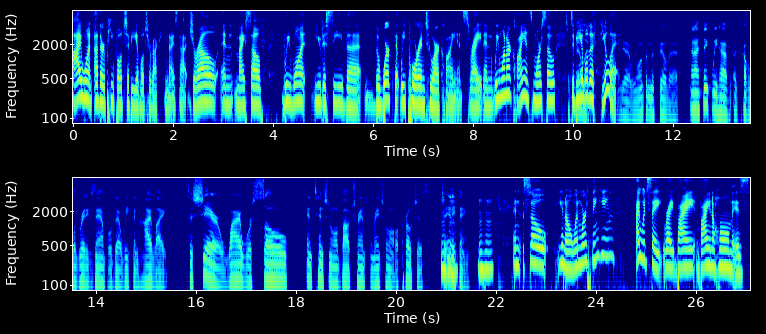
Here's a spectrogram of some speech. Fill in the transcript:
I want other people to be able to recognize that. Jarrell and myself, we want you to see the the work that we pour into our clients, right? And we want our clients more so to, be able it. to feel it. Yeah, we want them to feel that. And I think we have a couple of great examples that we can highlight to share why we're so intentional about transformational approaches to Mm-hmm. anything. And so, you know, when we're thinking, I would say, right, buying buying a home is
